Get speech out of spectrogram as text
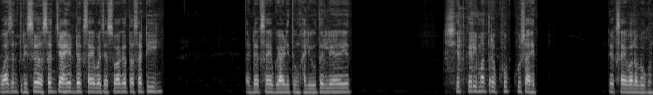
वाजंत्रीसह सज्ज आहेत डग साहेबाच्या स्वागतासाठी. आता डग साहेब गाडीतून खाली उतरले आहेत. शेतकरी मात्र खूप खुश आहेत. डकसाहेबाला बघून.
